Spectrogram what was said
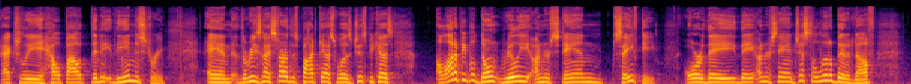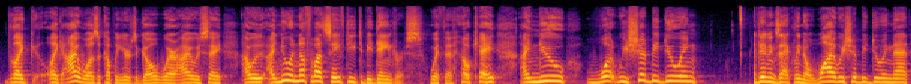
actually help out the, the industry. And the reason I started this podcast was just because a lot of people don't really understand safety or they they understand just a little bit enough like like I was a couple years ago where I always say I was I knew enough about safety to be dangerous with it okay I knew what we should be doing I didn't exactly know why we should be doing that.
